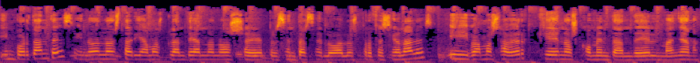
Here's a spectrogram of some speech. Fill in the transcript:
importante, si no, no estaríamos planteándonos eh, presentárselo a los profesionales y vamos a ver qué nos comentan de él mañana.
